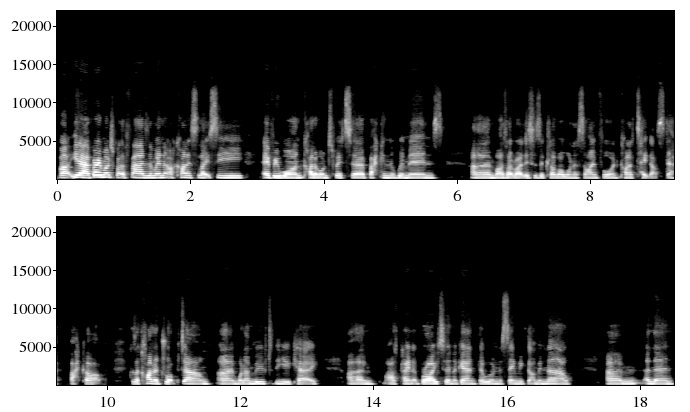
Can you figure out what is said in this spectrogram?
but yeah, very much about the fans. And when I kind of like see everyone kind of on Twitter backing the women's, um, I was like, right, this is a club I want to sign for and kind of take that step back up because I kind of dropped down um, when I moved to the UK. Um, I was playing at Brighton again. They were in the same league that I'm in now, um, and then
